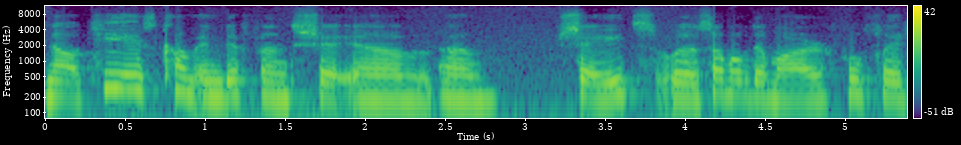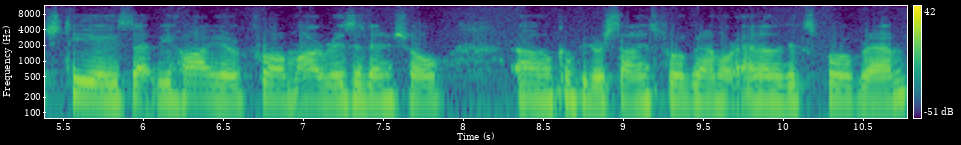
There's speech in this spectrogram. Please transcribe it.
Now TAs come in different um, um, shades. Uh, some of them are full-fledged TAs that we hire from our residential uh, computer science program or analytics program.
